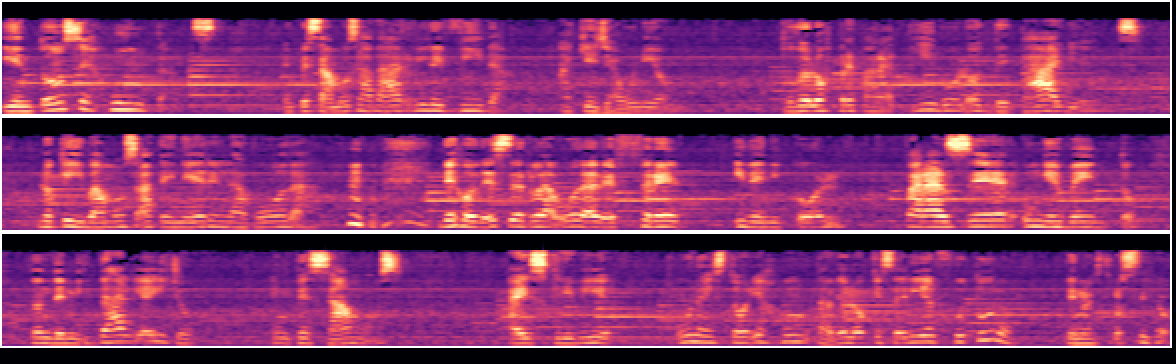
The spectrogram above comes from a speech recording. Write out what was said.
Y entonces juntas empezamos a darle vida a aquella unión. Todos los preparativos, los detalles, lo que íbamos a tener en la boda. Dejó de ser la boda de Fred y de Nicole para hacer un evento donde Migdalia y yo empezamos a escribir una historia junta de lo que sería el futuro de nuestros hijos.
